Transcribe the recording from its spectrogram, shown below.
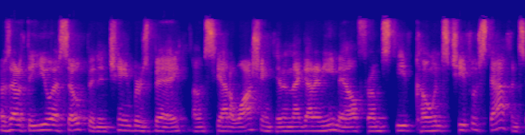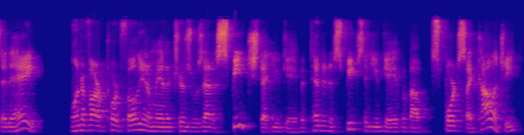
I was out at the US Open in Chambers Bay on Seattle, Washington, and I got an email from Steve Cohen's chief of staff and said, Hey, one of our portfolio managers was at a speech that you gave, attended a speech that you gave about sports psychology.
